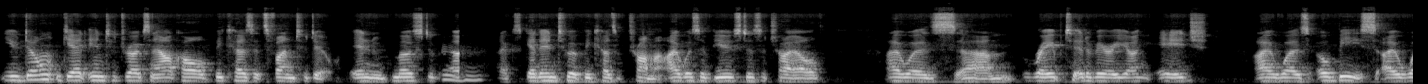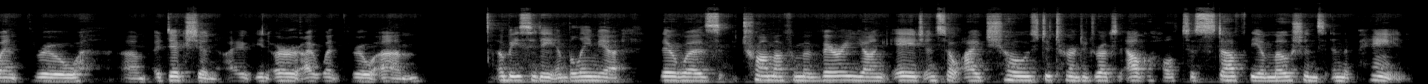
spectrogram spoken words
you don't get into drugs and alcohol because it's fun to do and most of mm-hmm. addicts get into it because of trauma i was abused as a child i was um, raped at a very young age i was obese i went through um, addiction i you know, or i went through um, obesity and bulimia, there was trauma from a very young age. And so I chose to turn to drugs and alcohol to stuff the emotions and the pain.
